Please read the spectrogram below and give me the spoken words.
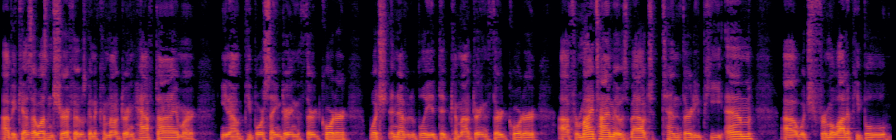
uh, because I wasn't sure if it was going to come out during halftime or, you know, people were saying during the third quarter, which inevitably it did come out during the third quarter. Uh, for my time, it was about 10.30 p.m., uh, which from a lot of people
